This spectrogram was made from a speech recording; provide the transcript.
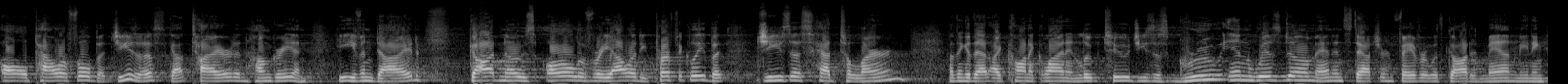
all powerful, but Jesus got tired and hungry and he even died. God knows all of reality perfectly, but Jesus had to learn. I think of that iconic line in Luke 2 Jesus grew in wisdom and in stature and favor with God and man, meaning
